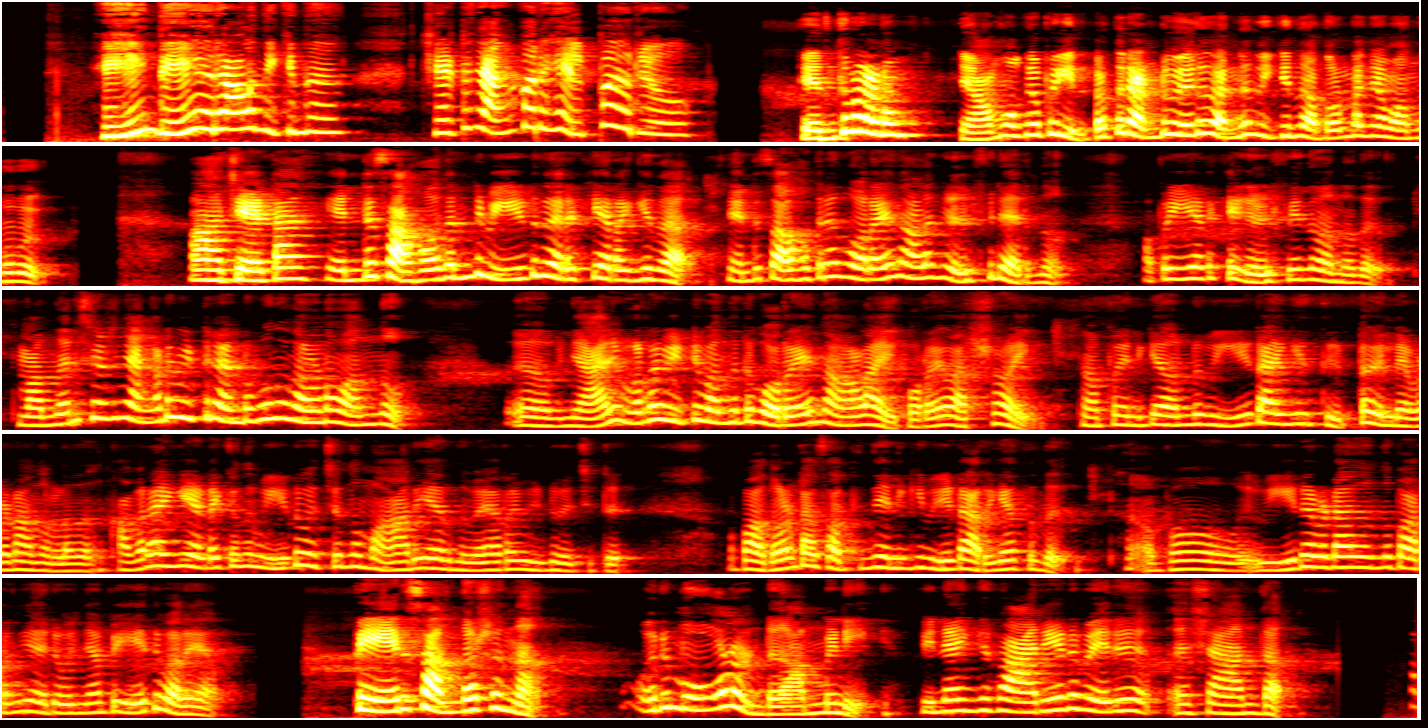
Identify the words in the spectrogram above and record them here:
ഏയ് ദേ ഒരാൾ നിൽക്കുന്നത് ചേട്ടൻ ഞങ്ങൾക്ക് ഒരു ഹെൽപ്പ് തരുമോ? എന്ത് വേണം? ഞാൻ നോക്കിയപ്പോ ഇരുപത്തി രണ്ടുപേര് തന്നെ നിൽക്കുന്നു. അതുകൊണ്ടാണ് ഞാൻ വന്നത്. ആ ചേട്ടാ എന്റെ സഹോദരന്റെ വീട് തിരക്കി ഇറങ്ങിയതാ. എന്റെ സഹോദരൻ കുറേ നാളും ഗൾഫിലായിരുന്നു. അപ്പോൾ ഈ ഇടയ്ക്ക് ഗൾഫിൽ നിന്ന് വന്നത്. വന്നതിന് ശേഷം ഞങ്ങളുടെ വീട്ടിൽ രണ്ട് മൂന്ന് തവണ വന്നു. ഞാൻ ഇവരുടെ വീട്ടിൽ വന്നിട്ട് കുറേ നാളായി കുറേ വർഷമായി. അപ്പോൾ എനിക്ക് അതുകൊണ്ട് വീടാങ്കിൽ തിട്ടമില്ല എവിടാന്നുള്ളത്. അവരാണെങ്കിൽ ഇടയ്ക്കൊന്ന് വീട് വെച്ചൊന്ന് മാറിയായിരുന്നു വേറെ വീട് വെച്ചിട്ട്. അപ്പോൾ അതുകൊണ്ടാണ് സത്യത്തിൽ എനിക്ക് വീട് അറിയാത്തത്. അപ്പോൾ വീട് എവിടെയാണെന്ന് പറഞ്ഞു തരുമോ? ഞാൻ പേര് പറയാം. പേര് സന്തോഷം എന്നാ. ഒരു മോളുണ്ട് അമ്മിണി. പിന്നെ എനിക്ക് ഭാര്യയുടെ പേര് ശാന്ത.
